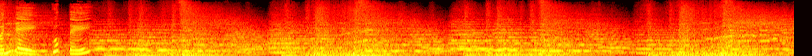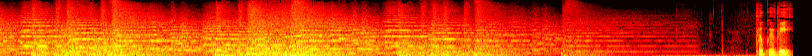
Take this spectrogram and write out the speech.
Vấn đề quốc tế Thưa quý vị,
